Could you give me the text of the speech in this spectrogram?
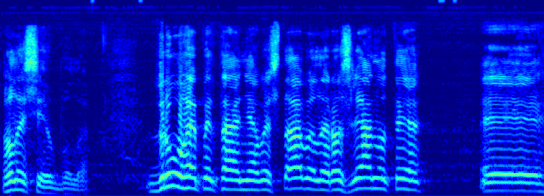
голосів було. Друге питання ви ставили розглянути е,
